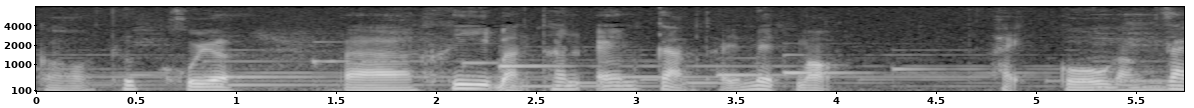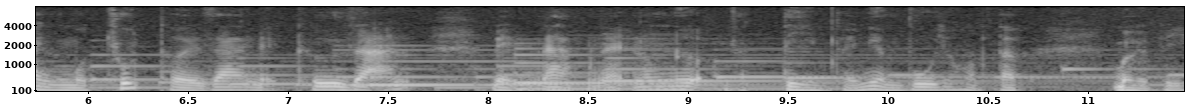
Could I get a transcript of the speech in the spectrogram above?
có thức khuya. Và khi bản thân em cảm thấy mệt mỏi, hãy cố gắng dành một chút thời gian để thư giãn, để nạp lại năng lượng và tìm thấy niềm vui trong học tập. Bởi vì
